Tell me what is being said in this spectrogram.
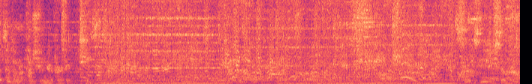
Sometimes I want to punch you in your perfect teeth. You're still wrong.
